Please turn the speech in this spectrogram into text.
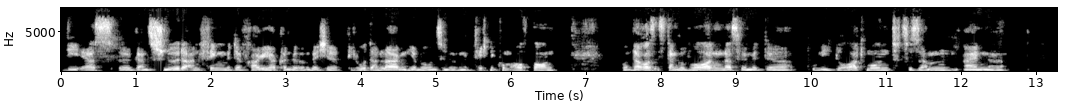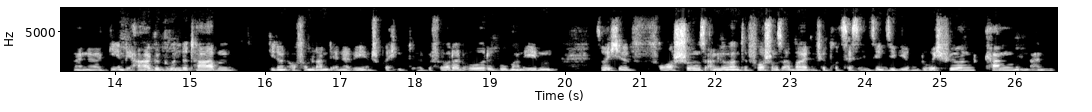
die erst äh, ganz schnöde anfingen mit der Frage, ja, können wir irgendwelche Pilotanlagen hier bei uns in irgendeinem Technikum aufbauen? Und daraus ist dann geworden, dass wir mit der Uni Dortmund zusammen eine, eine GmbH gegründet haben, die dann auch vom Land NRW entsprechend äh, gefördert wurde, wo man eben solche Forschungs-, angewandte Forschungsarbeiten für Prozessintensivierung durchführen kann in einem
